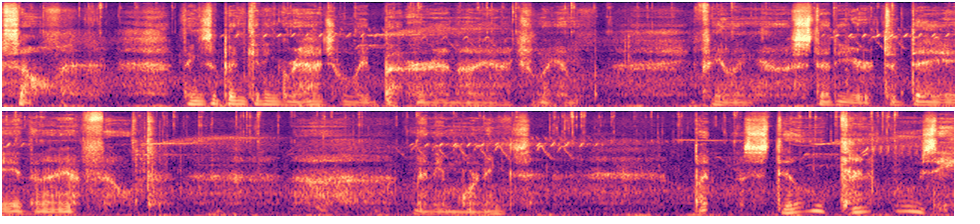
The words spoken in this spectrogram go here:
So, things have been getting gradually better, and I actually am feeling steadier today than I have felt uh, many mornings. But still kind of woozy.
